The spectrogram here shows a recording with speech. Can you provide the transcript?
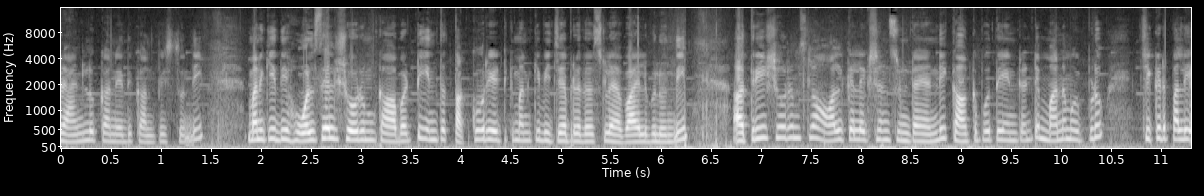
గ్రాండ్ లుక్ అనేది కనిపిస్తుంది. మనకి ఇది హోల్సేల్ షోరూమ్ కాబట్టి ఇంత తక్కువ రేట్కి మనకి విజయ్ బ్రదర్స్లో అవైలబుల్ ఉంది. ఆ త్రీ షోరూమ్స్లో ఆల్ కలెక్షన్స్ ఉంటాయండి. కాకపోతే ఏంటంటే మనం ఇప్పుడు చిక్కడపల్లి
